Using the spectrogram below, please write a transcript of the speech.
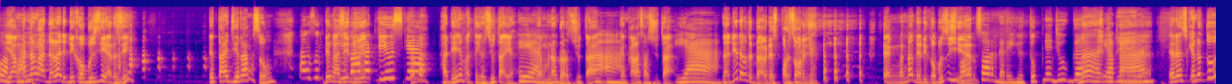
Lawak, yang kan? menang adalah Deddy Kobuzier sih. Dia tajir langsung. Langsung Dia ngasih duit. banget viewsnya. Berapa? Hadiahnya 300 juta ya? Iya. Yang menang 200 juta, Uh-uh. yang kalah 100 juta. Iya. Nah dia dapat berapa dari sponsornya? yang menang Deddy Kobuzier. Sponsor dari YouTube-nya juga. Nah itu ya kan? dia. Airin Sukandar tuh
